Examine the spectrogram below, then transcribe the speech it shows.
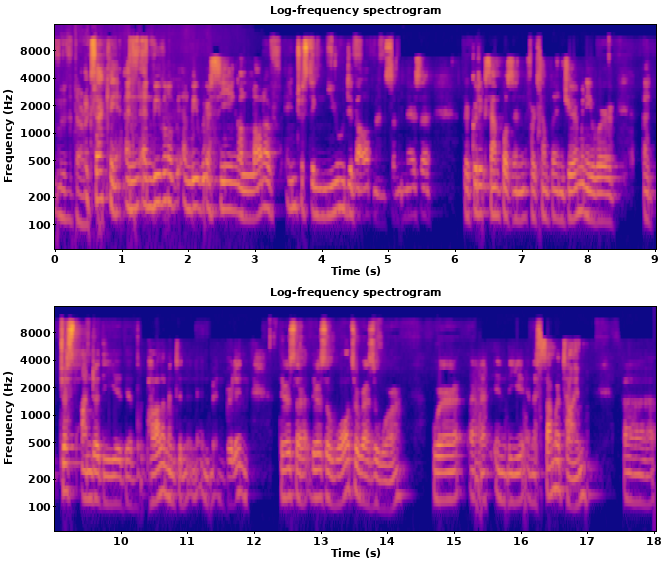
move the direction. exactly. And and we will and we were seeing a lot of interesting new developments. I mean there's a there are good examples in for example in germany where uh, just under the, the, the parliament in, in, in, berlin there's a there's a water reservoir where uh, in the in the summertime uh,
